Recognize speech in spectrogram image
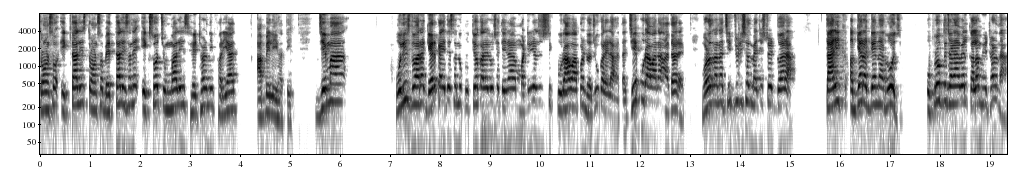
ત્રણસો એકતાલીસ, ત્રણસો બેતાલીસ અને એકસો ચુમ્માલીસ હેઠળની ફરિયાદ આપેલી હતી. જેમાં પોલીસ દ્વારા ગેરકાયદેસરનું કૃત્ય કરેલું છે તેના મટીરિયલિસ્ટિક પુરાવા પણ રજૂ કરેલા હતા. જે પુરાવાના આધારે વડોદરાના ચીફ જ્યુડિશિયલ મેજિસ્ટ્રેટ દ્વારા તારીખ અગિયાર અગિયારના રોજ ઉપરોક્ત જણાવેલ કલમ હેઠળના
